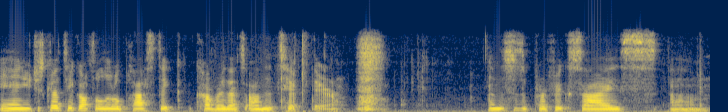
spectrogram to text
And you just got to take off the little plastic cover that's on the tip there and this is a perfect size um,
